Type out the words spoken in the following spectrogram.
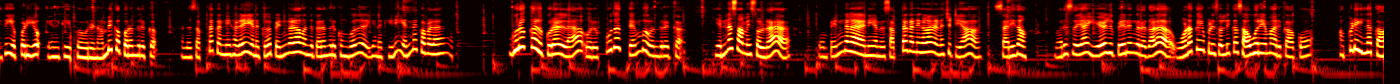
எது எப்படியோ எனக்கு இப்போ ஒரு நம்பிக்கை பிறந்திருக்கு. அந்த சப்த கன்னிகளே எனக்கு பெண்களாக வந்து பிறந்திருக்கும் போது எனக்கு இனி என்ன கவலை? குருக்கள் குரலில் ஒரு புது தெம்பு வந்திருக்கு. என்ன சாமி சொல்கிற உன் பெண்களை நீ அந்த சப்த கன்னிகளாக நினச்சிட்டியா? சரிதான். வரிசையாக ஏழு பேருங்கிறதால உனக்கும் இப்படி சொல்லிக்க சௌகரியமாக இருக்காக்கும். அப்படி இல்லைக்கா.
